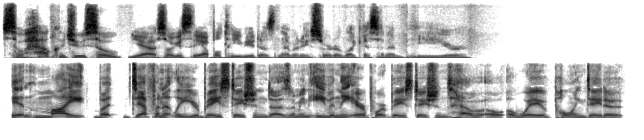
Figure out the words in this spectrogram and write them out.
So how could you? So yeah. So I guess the Apple TV doesn't have any sort of like SNMP or It might, but definitely your base station does. I mean, even the airport base stations have a, a way of pulling data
